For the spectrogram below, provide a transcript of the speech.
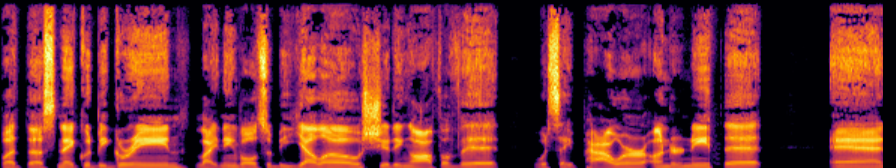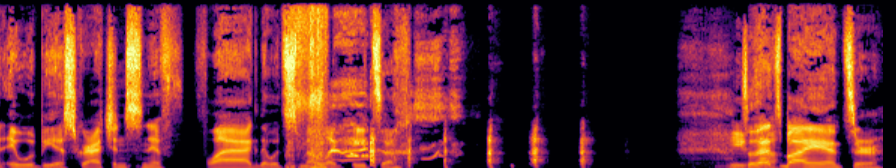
But the snake would be green. Lightning bolts would be yellow, shooting off of it. It would say power underneath it. And it would be a scratch and sniff flag that would smell like pizza. Pizza. So that's my answer.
